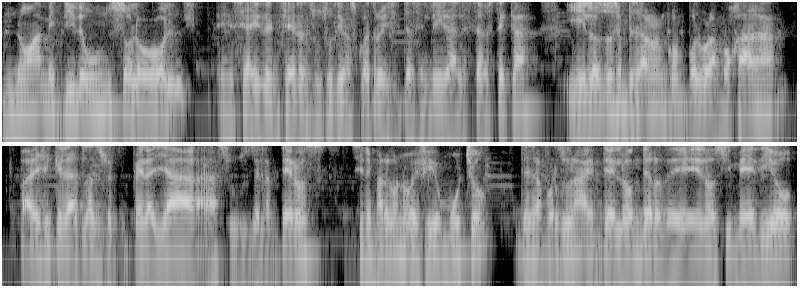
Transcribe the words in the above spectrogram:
no ha metido un solo gol. Eh, se ha ido en cero en sus últimas cuatro visitas en liga al Estadio Azteca. Y los dos empezaron con pólvora mojada. Parece que el Atlas recupera ya a sus delanteros. Sin embargo, no me fío mucho. Desafortunadamente, el under de dos y medio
